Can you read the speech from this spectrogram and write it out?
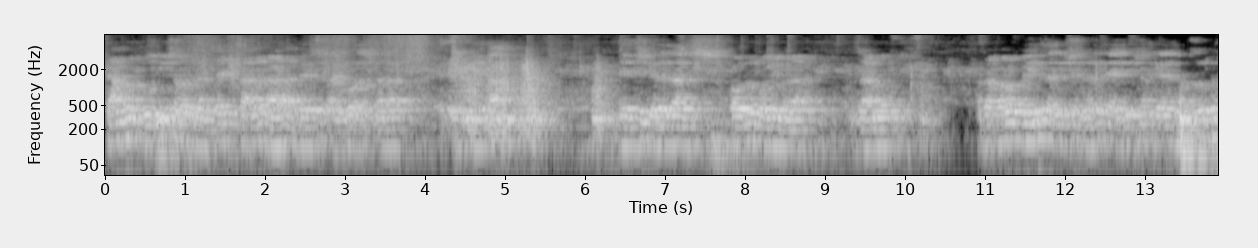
त्यामुळे दोन्ही समाजांचा एक चांगला गाढा अभ्यासक अनुभव असणारा नेता ज्याची गरज आज पावलं पावले मला जाणवते आता परवा पहिलेच अधिवेशन झालं त्या अधिवेशनात गेल्यानंतर खरोखर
